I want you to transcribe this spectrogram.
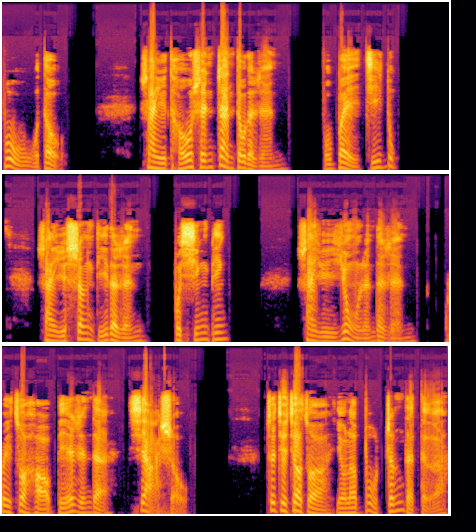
不武斗；善于投身战斗的人，不被激怒；善于胜敌的人，不兴兵；善于用人的人，会做好别人的下手。这就叫做有了不争的德，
